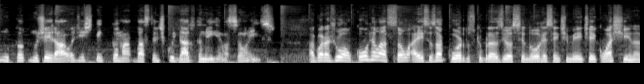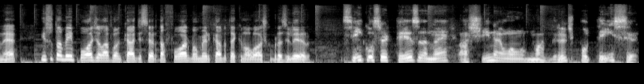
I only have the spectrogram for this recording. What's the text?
no, no geral, a gente tem que tomar bastante cuidado também em relação a isso. Agora, João, com relação a esses acordos que o Brasil assinou recentemente aí com a China, né? Isso também pode alavancar, de certa forma, o mercado tecnológico brasileiro? Sim, com certeza, né? A China é uma, uma, grande potência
